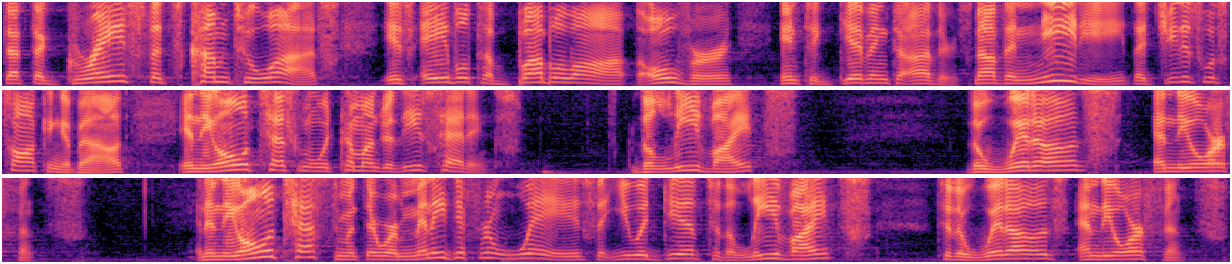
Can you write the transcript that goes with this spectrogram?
That the grace that's come to us is able to bubble off over into giving to others. Now, the needy that Jesus was talking about in the Old Testament would come under these headings the Levites, the widows, and the orphans. And in the Old Testament, there were many different ways that you would give to the Levites, to the widows, and the orphans.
